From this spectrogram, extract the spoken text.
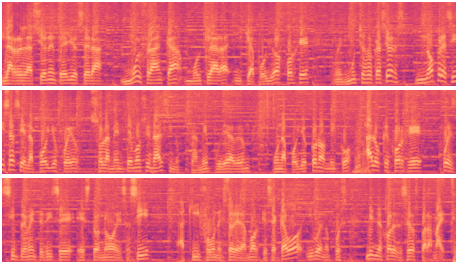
la relación entre ellos era muy franca, muy clara y que apoyó a Jorge en muchas ocasiones. No precisa si el apoyo fue solamente emocional, sino que también pudiera haber un, apoyo económico, a lo que Jorge pues simplemente dice esto no es así, aquí fue una historia de amor que se acabó y bueno pues mis mejores deseos para Maite.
